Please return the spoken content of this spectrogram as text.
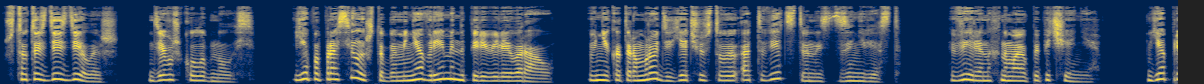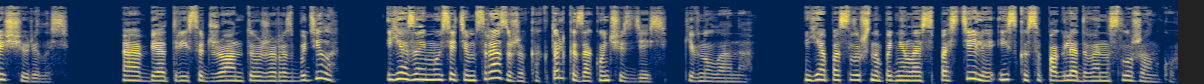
что ты здесь делаешь?» Девушка улыбнулась. «Я попросила, чтобы меня временно перевели в Рау. В некотором роде я чувствую ответственность за невест, веренных на моё попечение». Я прищурилась. «А Беатриса Джоан ты уже разбудила?» «Я займусь этим сразу же, как только закончу здесь», — кивнула она. Я послушно поднялась с постели, искоса поглядывая на служанку.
